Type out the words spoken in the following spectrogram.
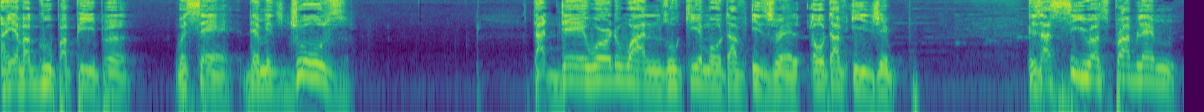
And you have a group of people we say them is Jews that they were the ones who came out of Israel, out of Egypt. It's a serious problem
